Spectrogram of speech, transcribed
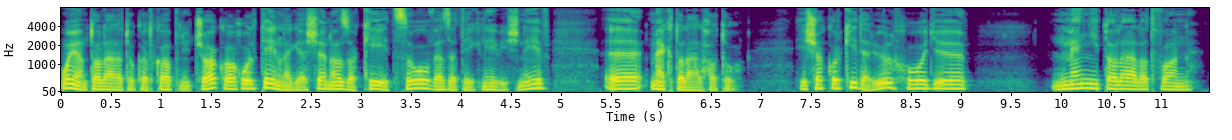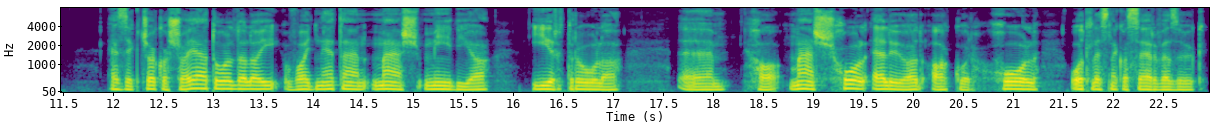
olyan találatokat kapni csak, ahol ténylegesen az a két szó, vezetéknév is név, megtalálható. És akkor kiderül, hogy mennyi találat van, ezek csak a saját oldalai, vagy netán más média írt róla, ha más hol előad, akkor hol ott lesznek a szervezők,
